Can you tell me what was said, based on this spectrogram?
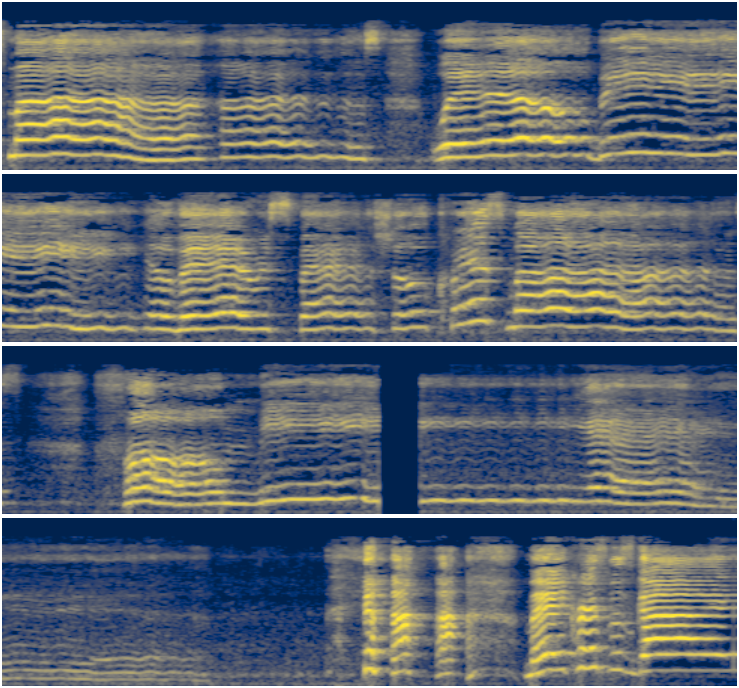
Christmas will be a very special Christmas for me. Yeah. Merry Christmas, guys.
